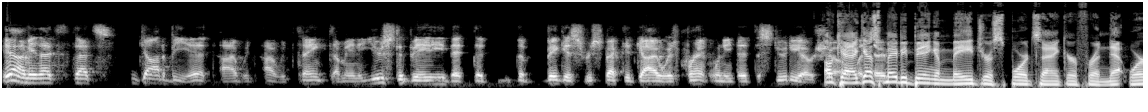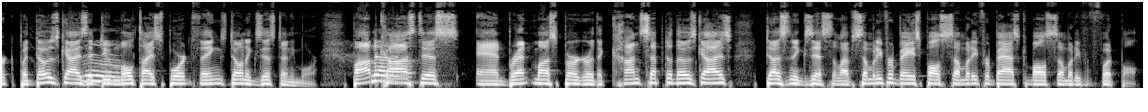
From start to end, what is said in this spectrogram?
Yeah, I mean that's that's got to be it. I would I would think. I mean, it used to be that the the biggest respected guy was Brent when he did the studio show. Okay, I guess maybe being a major sports anchor for a network, but those guys that do hmm. multi-sport things don't exist anymore. Bob No, no. Costas and Brent Musburger, the concept of those guys doesn't exist. They'll have somebody for baseball, somebody for basketball, somebody for football.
